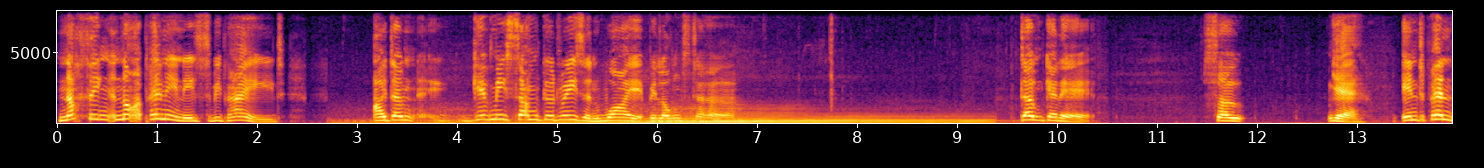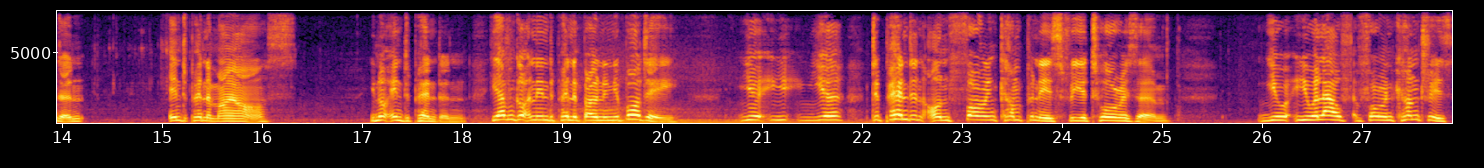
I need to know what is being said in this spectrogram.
Nothing, not a penny needs to be paid I don't. Give me some good reason why it belongs to her. Don't get it. So, yeah. Independent. Independent, my ass. You're not independent. You haven't got an independent bone in your body. You, you, you're dependent on foreign companies for your tourism you you allow foreign countries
